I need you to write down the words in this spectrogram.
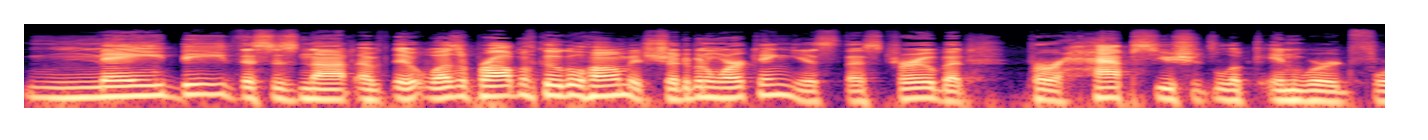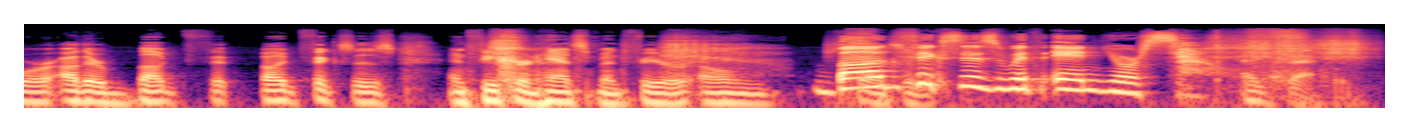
maybe this is not a, it was a problem with google home. It should have been working. Yes that's true. But perhaps you should look inward for other bug fi- bug fixes and feature enhancement for your own Bug fixes within yourself. exactly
